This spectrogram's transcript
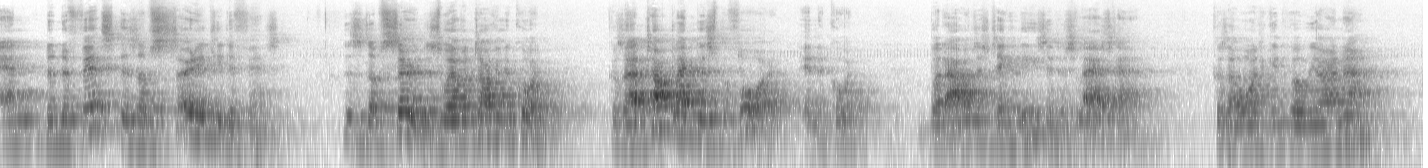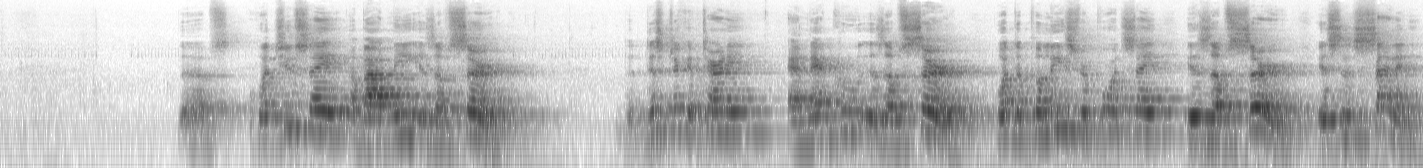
And the defense is absurdity defense. This is absurd. This is why I'm talking to court. Because I talked like this before in the court. But I was just taking easy this last time. Because I wanted to get where we are now. The, what you say about me is absurd. The district attorney and their crew is absurd. What the police reports say is absurd. It's insanity.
